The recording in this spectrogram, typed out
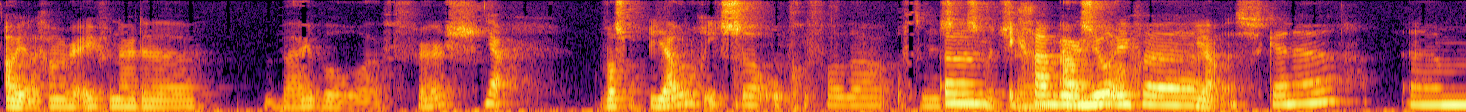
oh ja, dan gaan we weer even naar de Bijbelvers. Ja. Was jou nog iets eh, opgevallen? Of tenminste iets Ehm, wat je ik ga hem weer heel even Ja. scannen. Ehm,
